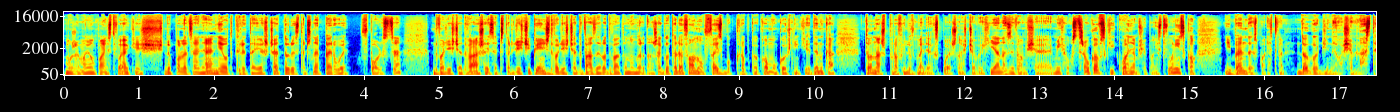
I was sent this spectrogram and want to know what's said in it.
Może mają Państwo jakieś do polecenia, nieodkryte jeszcze turystyczne perły w Polsce? 22 645 2202 to numer naszego telefonu, facebook.com kośnik 1 to nasz profil w mediach społecznościowych. Ja nazywam się Michał Strzałkowski, kłaniam się Państwu nisko i będę z Państwem do godziny 18.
